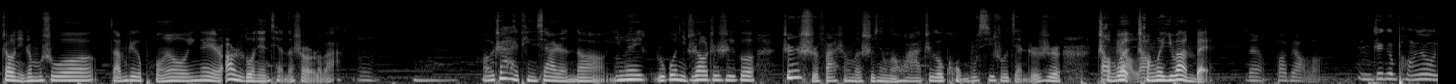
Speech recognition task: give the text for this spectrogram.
照你这么说，咱们这个朋友应该也是二十多年前的事儿了吧？嗯，嗯，哦，这还挺吓人的。因为如果你知道这是一个真实发生的事情的话，这个恐怖系数简直是成了了乘了一万倍。那爆表了。你这个朋友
